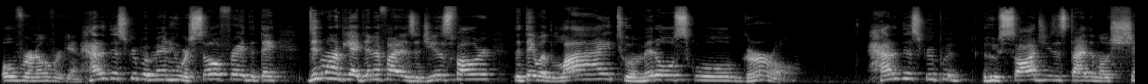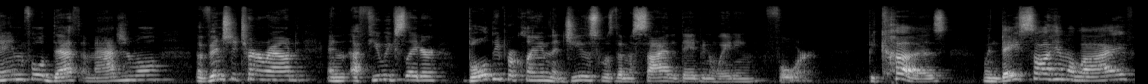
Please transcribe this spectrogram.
over and over again? How did this group of men who were so afraid that they didn't want to be identified as a Jesus follower that they would lie to a middle school girl? How did this group who, saw Jesus die the most shameful death imaginable eventually turn around and a few weeks later boldly proclaim that Jesus was the Messiah that they had been waiting for? Because when they saw him alive,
